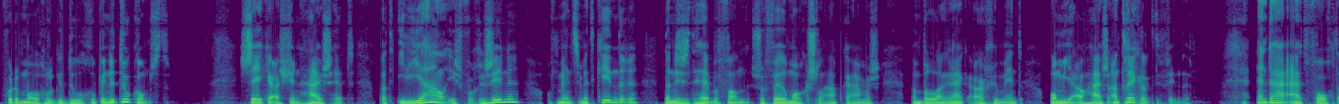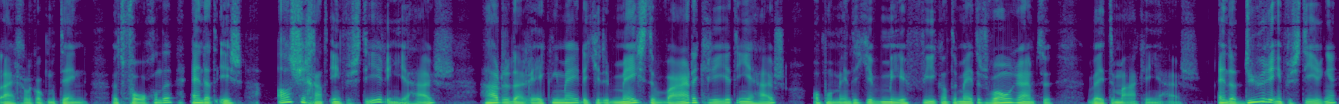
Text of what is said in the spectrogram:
voor de mogelijke doelgroep in de toekomst. Zeker als je een huis hebt wat ideaal is voor gezinnen of mensen met kinderen, dan is het hebben van zoveel mogelijk slaapkamers een belangrijk argument om jouw huis aantrekkelijk te vinden. En daaruit volgt eigenlijk ook meteen het volgende. En dat is, als je gaat investeren in je huis, hou er dan rekening mee dat je de meeste waarde creëert in je huis op het moment dat je meer vierkante meters woonruimte weet te maken in je huis. En dat dure investeringen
